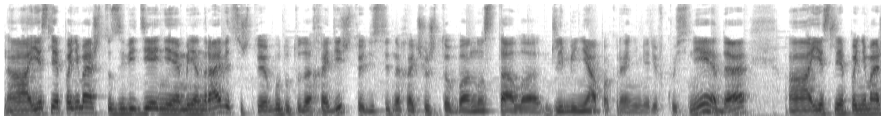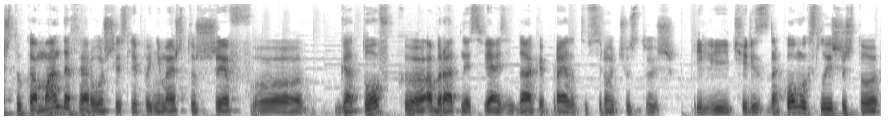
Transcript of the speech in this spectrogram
А если я понимаю, что заведение мне нравится, что я буду туда ходить, что я действительно хочу, чтобы оно стало для меня, по крайней мере, вкуснее, да, а если я понимаю, что команда хорошая, если я понимаю, что шеф э, готов к обратной связи, да, как правило, ты все равно чувствуешь или через знакомых слышишь, что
